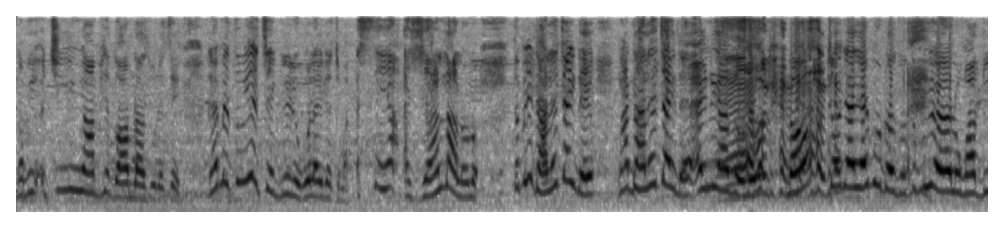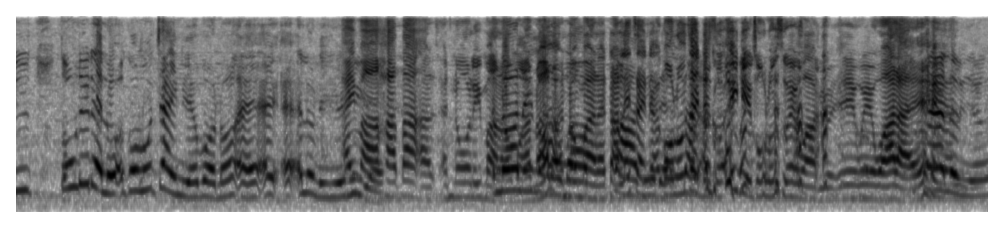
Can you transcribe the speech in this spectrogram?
နောက်ပြီးအကြီးများဖြစ်သွားမလားဆိုတဲ့စိတ်ဒါပေမဲ့သူ့ရဲ့ချိတ်ကလေးတွေဝင်လိုက်တဲ့ချိန်မှာအစင်ကအရန်လာလုံးတော့တပိဒါလည်းကြိုက်တယ်ငါဒါလည်းကြိုက်တယ်အဲ့ဒီကဆိုလို့နော်ကြောင်ညာရိုက်ဖို့တော့ဆိုတပိရဲ့လို့ငါဒီသုံးလေးတယ်လို့အကုန်လုံးကြိုက်နေရပေါ့နော်အဲအဲအဲ့လိုလေးရွေးအဲ့ပြီးမှာတော့ဟာတာအနော်လေးမှာအနော်လေးမှာအနော်မှာလည်းဒါလေးကြိုက်တယ်အပါကုန်နေလုံးတယ်ကြိုက်တယ်ဆိုအိတ်တွေအကုန်လုံးဆွဲသွားပြီးအေးဝဲသွားတာအဲအဲ့လိုမျိုး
